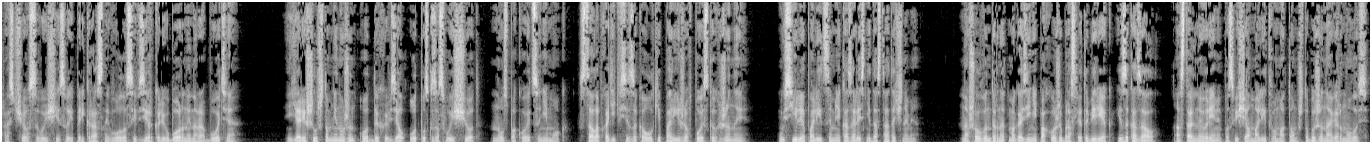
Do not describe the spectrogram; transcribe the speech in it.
расчесывающие свои прекрасные волосы в зеркале уборной на работе. Я решил, что мне нужен отдых и взял отпуск за свой счет, но успокоиться не мог. Стал обходить все закоулки Парижа в поисках жены. Усилия полиции мне казались недостаточными. Нашел в интернет-магазине похожий браслет-оберег и заказал. Остальное время посвящал молитвам о том, чтобы жена вернулась.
